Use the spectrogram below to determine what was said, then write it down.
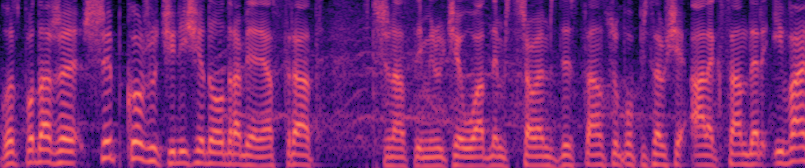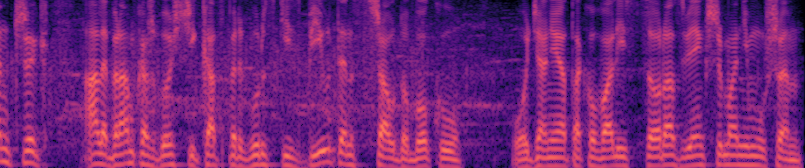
Gospodarze szybko rzucili się do odrabiania strat. W 13 minucie ładnym strzałem z dystansu popisał się Aleksander Iwańczyk, ale bramkarz gości Kacper Górski zbił ten strzał do boku. Łodzianie atakowali z coraz większym animuszem.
